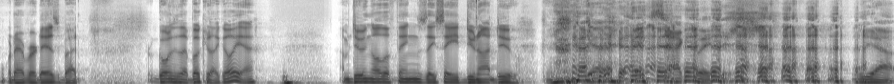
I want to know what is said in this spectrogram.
whatever it is, but going through that book, you're like, oh yeah, I'm doing all the things they say do not do. exactly. yeah,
